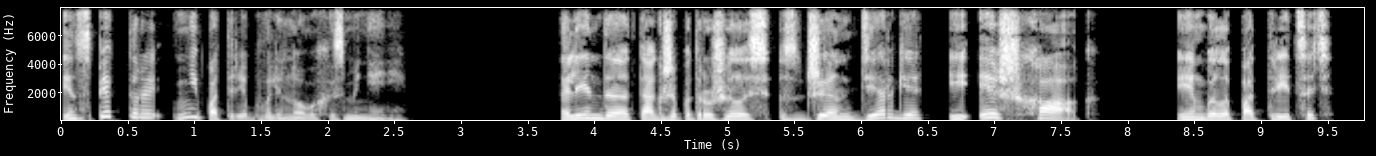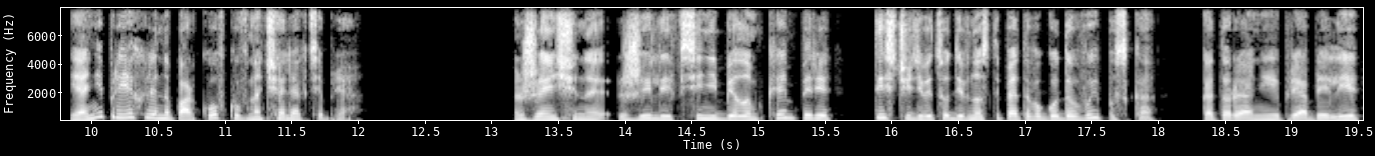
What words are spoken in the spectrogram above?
инспекторы не потребовали новых изменений. Линда также подружилась с Джен Дерге и Эш Хаак. Им было по 30, и они приехали на парковку в начале октября. Женщины жили в сине-белом кемпере 1995 года выпуска, который они приобрели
